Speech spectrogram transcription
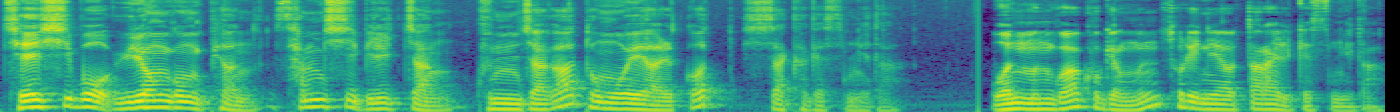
제15 위령공편 31장 군자가 도모해야 할 것 시작하겠습니다. 원문과 구경문 소리내어 따라 읽겠습니다.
